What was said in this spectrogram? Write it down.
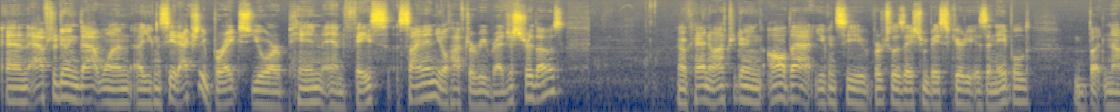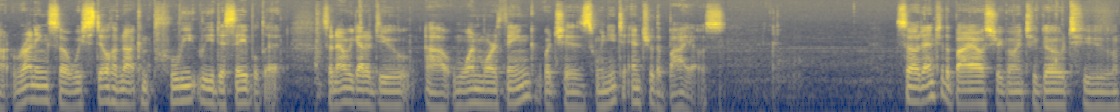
And after doing that one, uh, you can see it actually breaks your PIN and face sign-in. You'll have to re-register those. Okay, now after doing all that, you can see virtualization-based security is enabled but not running, so we still have not completely disabled it. So now we got to do uh, one more thing, which is we need to enter the BIOS. So to enter the BIOS, you're going to go to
